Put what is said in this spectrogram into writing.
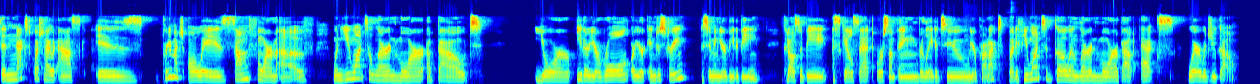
the next question I would ask is pretty much always some form of when you want to learn more about your either your role or your industry, assuming you're B2B, could also be a skill set or something related to your product. But if you want to go and learn more about X, where would you go?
